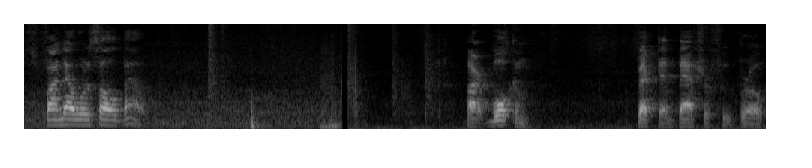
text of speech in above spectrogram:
Let's find out what it's all about. Alright, welcome back to Bachelor Food, bro.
